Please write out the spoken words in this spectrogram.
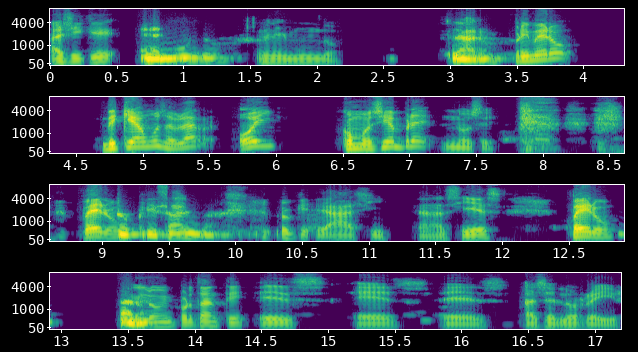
Así que En el mundo, en el mundo. claro. Primero, ¿de qué vamos a hablar hoy? Como siempre, no sé. Pero Lo que salga. lo que ah sí, así es. Pero Claro. lo importante es, es, es hacerlos reír,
